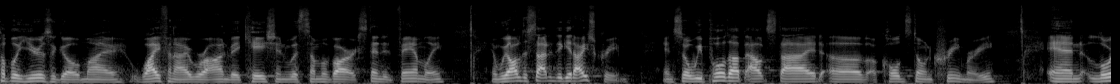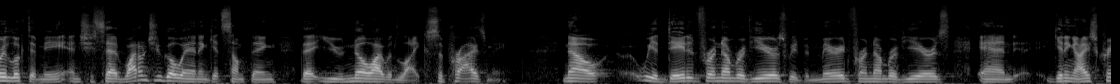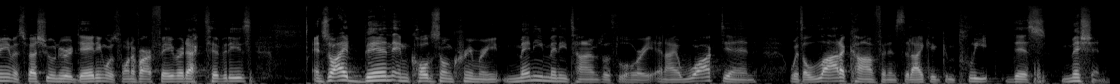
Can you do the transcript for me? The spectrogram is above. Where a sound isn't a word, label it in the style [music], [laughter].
couple of years ago, my wife and I were on vacation with some of our extended family, and we all decided to get ice cream. And so we pulled up outside of a Cold Stone Creamery, and Lori looked at me and she said, Why don't you go in and get something that you know I would like? Surprise me. Now, we had dated for a number of years, we'd been married for a number of years, and getting ice cream, especially when we were dating, was one of our favorite [laughs] activities. And so I'd been in Cold Stone Creamery many, many times with Lori, and I walked in with a lot of confidence that I could complete this mission.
